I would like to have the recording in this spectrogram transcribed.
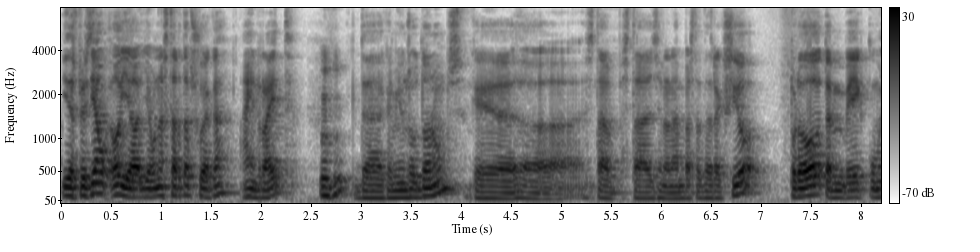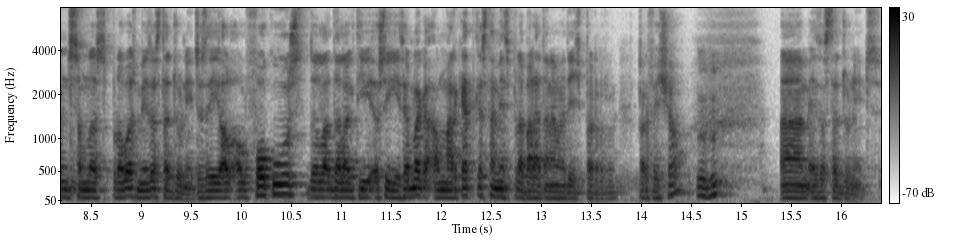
I després hi ha, oh, hi, ha, hi ha una startup sueca, Einride, de camions autònoms, que uh, està, està generant bastanta atracció, però també comença amb les proves més als Estats Units. És a dir, el, el focus de la- de l'activitat... O sigui, sembla que el mercat que està més preparat ara mateix per, per fer això um, és als Estats Units.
